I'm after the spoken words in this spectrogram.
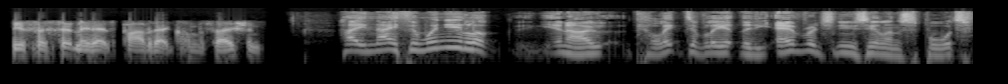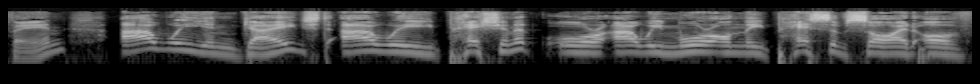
yeah, so certainly that's part of that conversation. Hey, Nathan, when you look, you know, collectively at the average New Zealand sports fan, are we engaged? Are we passionate? Or are we more on the passive side of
